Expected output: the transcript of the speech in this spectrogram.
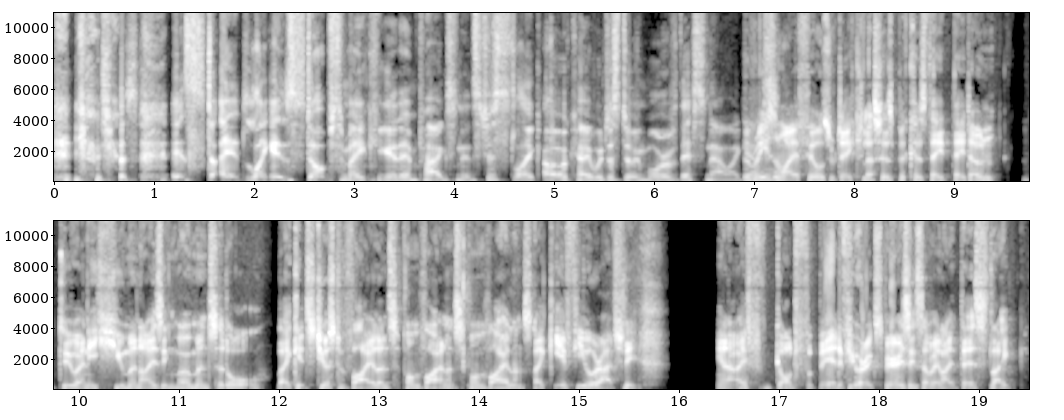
you just, it's st- it, like, it stops making an impact, and it's just like, oh, okay, we're just doing more of this now, I guess. The reason why it feels ridiculous is because they, they don't do any humanizing moments at all. Like it's just violence upon violence upon violence. Like if you were actually, you know, if God forbid, if you were experiencing something like this, like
